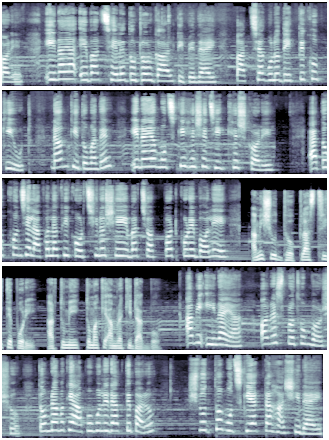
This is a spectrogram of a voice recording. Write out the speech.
করে। ইনায়া এবার ছেলে দুটোর গাল টিপে দেয়। বাচ্চাগুলো দেখতে খুব কিউট। নাম কি তোমাদের? ইনায়া মুচকি হেসে জিজ্ঞেস করে। এতক্ষণ যে লাফালাফি করছিল সে এবার চটপট করে বলে আমি শুদ্ধ ক্লাস থ্রিতে পড়ি আর তুমি তোমাকে আমরা কি ডাকবো? আমি ইনায়া অনার্স প্রথম বর্ষ। তোমরা আমাকে আপু বলে ডাকতে পারো? শুদ্ধ মুচকি একটা হাসি দেয়।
